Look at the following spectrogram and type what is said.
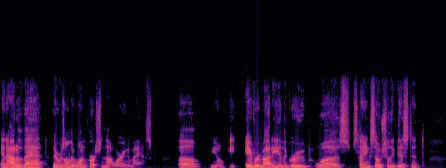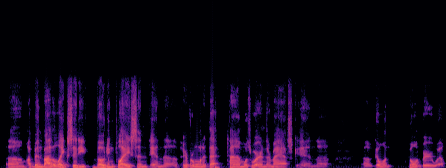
And out of that, there was only one person not wearing a mask. Um, you know, everybody in the group was staying socially distant. Um, I've been by the Lake City voting place, and and uh, everyone at that time was wearing their mask and uh, uh, going going very well.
